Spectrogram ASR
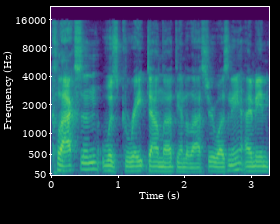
Claxton was great down low at the end of last year, wasn't he? I mean,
